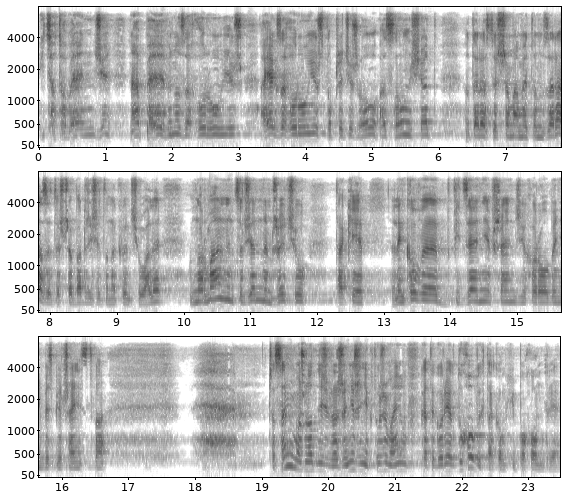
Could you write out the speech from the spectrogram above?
i co to będzie? Na pewno zachorujesz, a jak zachorujesz, to przecież o, a sąsiad, no teraz też jeszcze mamy tą zarazę, to jeszcze bardziej się to nakręciło, ale w normalnym, codziennym życiu takie lękowe widzenie wszędzie choroby, niebezpieczeństwa, Czasami można odnieść wrażenie, że niektórzy mają w kategoriach duchowych taką hipochondrię.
